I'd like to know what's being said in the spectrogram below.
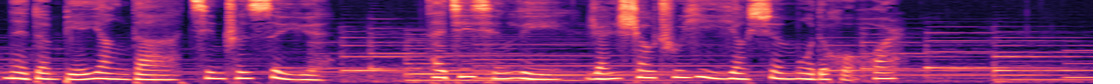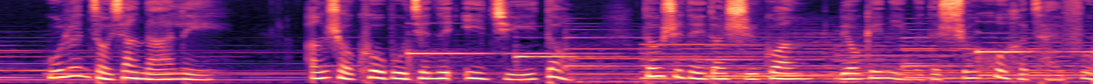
那段别样的青春岁月，在激情里燃烧出异样炫目的火花。无论走向哪里，昂首阔步间的一举一动，都是那段时光留给你们的收获和财富。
